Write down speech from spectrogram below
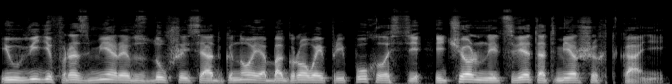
и увидев размеры вздувшейся от гноя багровой припухлости и черный цвет отмерших тканей.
